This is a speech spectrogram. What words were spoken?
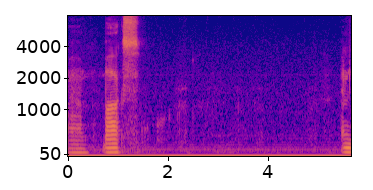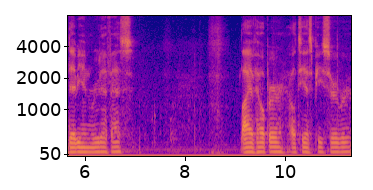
um, box. Emdebian rootfs, live helper, LTSP server,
